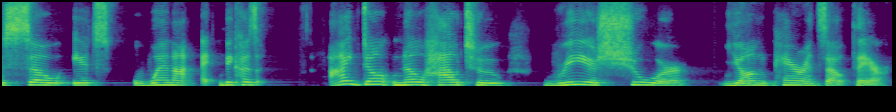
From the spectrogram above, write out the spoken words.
so it's when I, because I don't know how to reassure young parents out there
